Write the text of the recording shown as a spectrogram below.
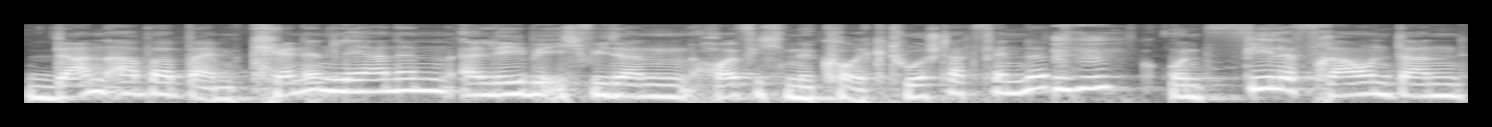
Dann aber beim Kennenlernen erlebe ich, wie dann häufig eine Korrektur stattfindet und viele Frauen dann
